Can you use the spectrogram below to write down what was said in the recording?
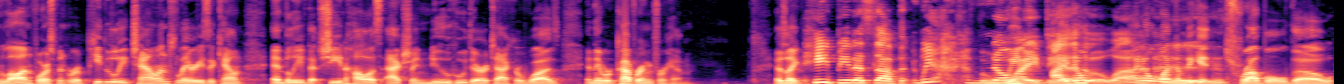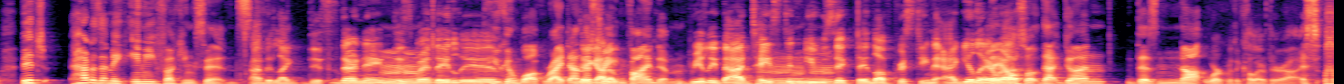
Law enforcement repeatedly challenged Larey's account and believed that she and Hollis actually knew who their attacker was and they were covering for him. It was like, He beat us up, but we have no we- idea I don't, who it was. I don't want them to get in trouble, though. Bitch, how does that make any fucking sense? I'd be like, this is their name. This is mm. where they live. You can walk right down They the street and find them. really bad taste in mm-hmm. music. They love Christina Aguilera. They also that gun does not work with the color of their eyes.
